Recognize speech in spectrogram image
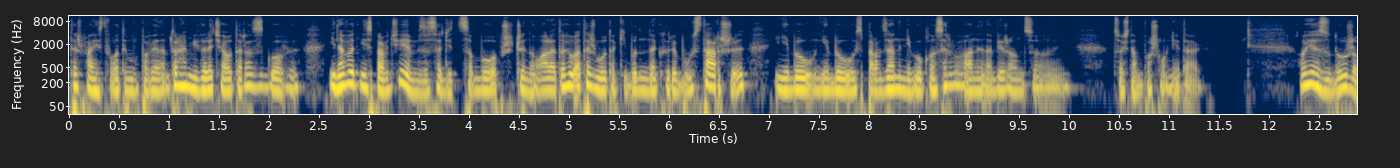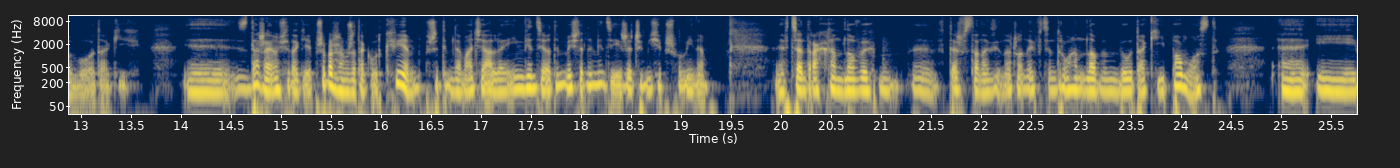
też Państwu o tym opowiadam. Trochę mi wyleciało teraz z głowy i nawet nie sprawdziłem w zasadzie, co było przyczyną, ale to chyba też był taki budynek, który był starszy i nie był, nie był sprawdzany, nie był konserwowany na bieżąco i coś tam poszło nie tak. O Jezu, dużo było takich. E, zdarzają się takie, przepraszam, że tak utkwiłem przy tym temacie, ale im więcej o tym myślę, tym więcej rzeczy mi się przypomina. E, w centrach handlowych, też w Stanach Zjednoczonych, w centrum handlowym był taki pomost i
